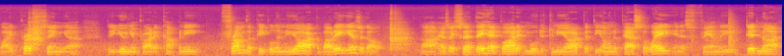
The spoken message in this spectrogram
by purchasing uh, the Union Product Company from the people in New York about eight years ago. Uh, as I said, they had bought it and moved it to New York, but the owner passed away and his family did not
